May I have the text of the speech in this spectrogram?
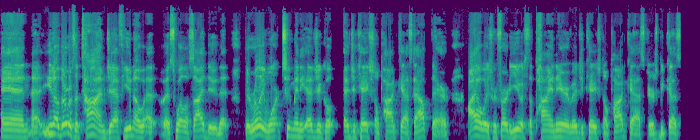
And uh, you know, there was a time, Jeff, you know as well as I do, that there really weren't too many edu- educational podcasts out there. I always refer to you as the pioneer of educational podcasters because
